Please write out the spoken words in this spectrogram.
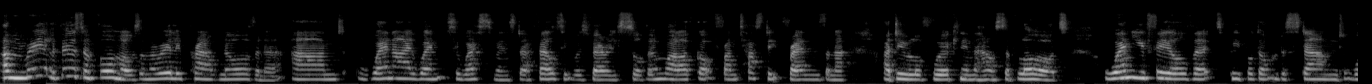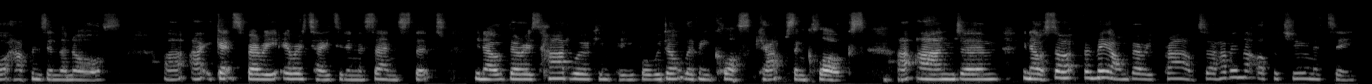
I'm really, first and foremost, I'm a really proud Northerner. And when I went to Westminster, I felt it was very Southern. While I've got fantastic friends and I, I do love working in the House of Lords, when you feel that people don't understand what happens in the North, uh, it gets very irritated in a sense that, you know, there is hardworking people. We don't live in cloth caps and clogs. Uh, and, um, you know, so for me, I'm very proud. So having that opportunity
